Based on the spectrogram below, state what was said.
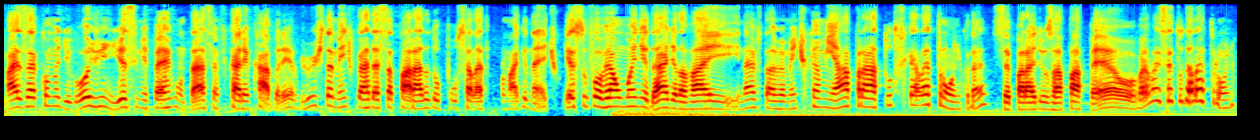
Mas é como eu digo, hoje em dia, se me perguntassem, eu ficaria cabreiro, justamente por causa dessa parada do pulso eletromagnético. Porque se tu for ver a humanidade, ela vai inevitavelmente caminhar pra tudo ficar eletrônico, né? Você parar de usar papel, vai, vai ser tudo eletrônico,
